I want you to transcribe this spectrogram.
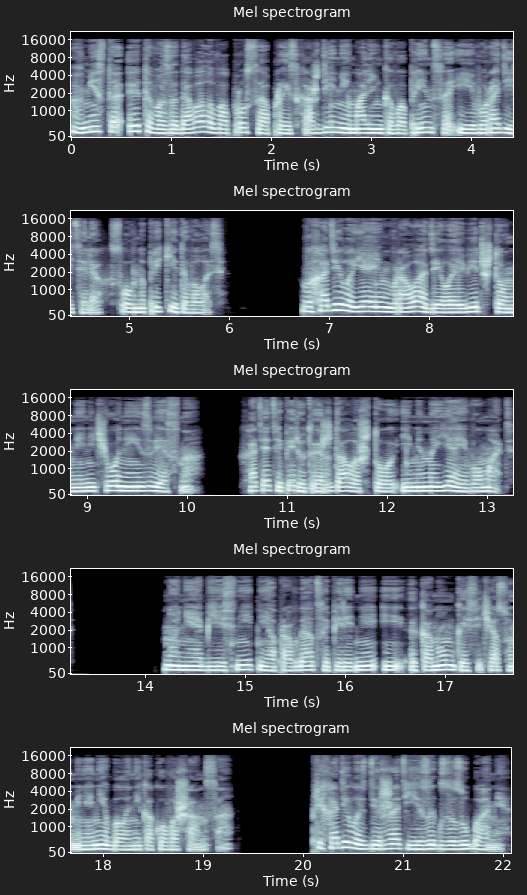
Вместо этого задавала вопросы о происхождении маленького принца и его родителях, словно прикидывалась. Выходила, я им врала, делая вид, что мне ничего не известно, хотя теперь утверждала, что именно я его мать. Но ни объяснить, ни оправдаться перед ней и экономкой сейчас у меня не было никакого шанса. Приходилось держать язык за зубами.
